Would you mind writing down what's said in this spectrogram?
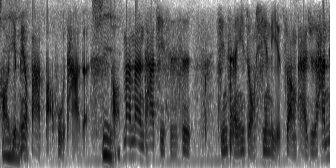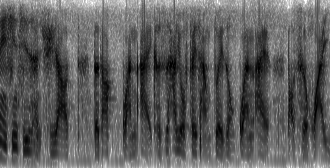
好，也没有办法保护他的，是。好，慢慢他其实是形成一种心理的状态，就是他内心其实很需要得到关爱，可是他又非常对这种关爱保持怀疑，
